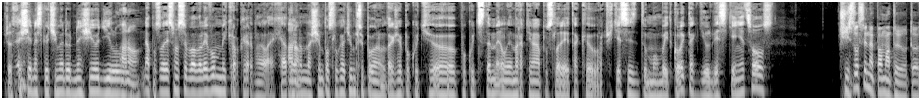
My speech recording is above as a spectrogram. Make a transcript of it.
Přesně. Ještě neskočíme do dnešního dílu. Ano. Naposledy jsme se bavili o mikrokernelech. Já to ano. jenom našim posluchačům připomenu, takže pokud, eh, pokud jste minuli Martina naposledy, tak určitě si to mohl být kolik, tak díl 200 něco? Číslo si nepamatuju, to,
